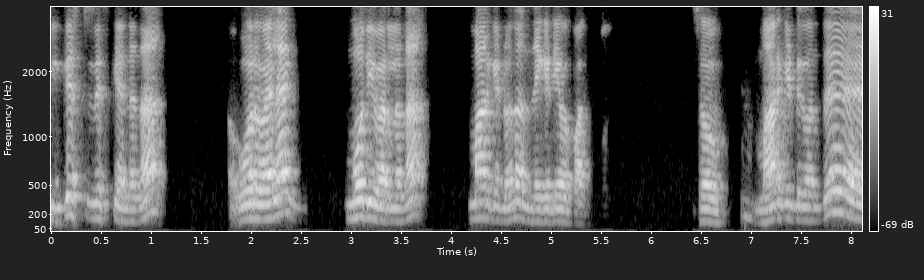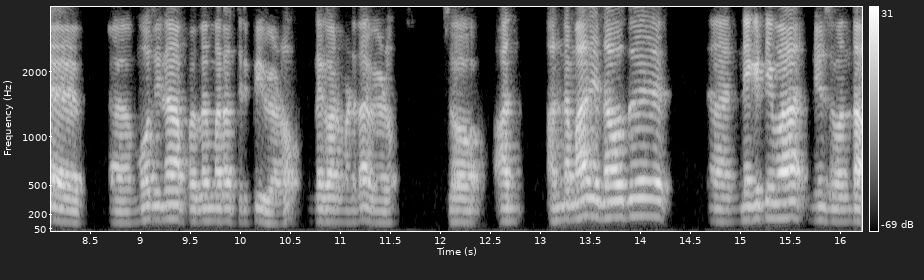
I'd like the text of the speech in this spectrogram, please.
பிக்கஸ்ட் ரிஸ்க் என்னன்னா ஒருவேளை மோதி வரலன்னா மார்க்கெட் வந்து அது நெகட்டிவா பார்க்கும். ஸோ மார்க்கெட்டுக்கு வந்து மோடி தான் பிரதமரா திருப்பி வேணும். இந்த கவர்மெண்ட் தான் வேணும். ஸோ அந்த மாதிரி ஏதாவது நெகட்டிவா நியூஸ் வந்தா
